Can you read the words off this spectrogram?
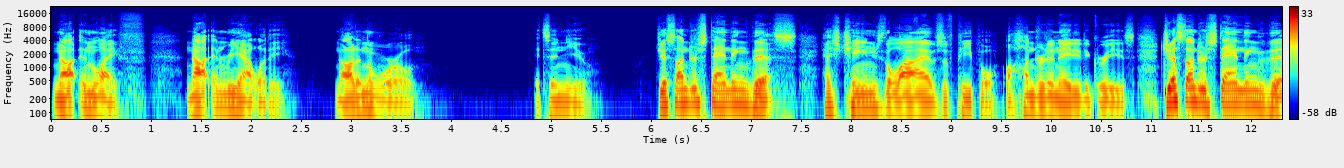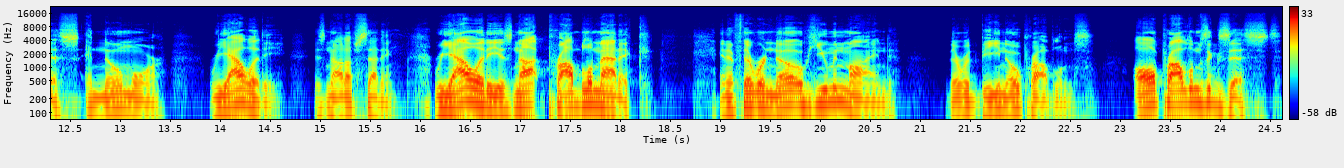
not in life, not in reality, not in the world. It's in you. Just understanding this has changed the lives of people 180 degrees. Just understanding this and no more. Reality is not upsetting. Reality is not problematic. And if there were no human mind, there would be no problems. All problems exist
